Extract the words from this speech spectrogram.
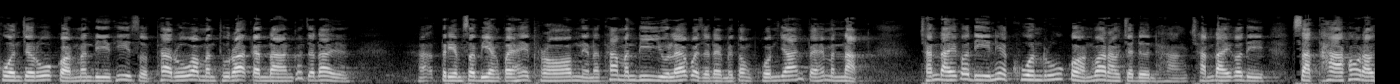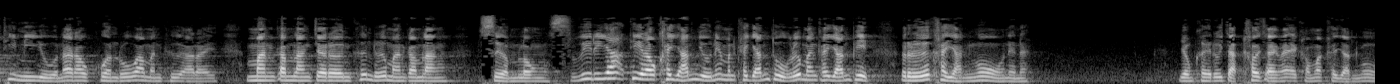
ควรจะรู้ก่อนมันดีที่สุด ถ้ารู้ว่ามันธุระกันดารก็จะได้เตรียมสเสบียงไปให้พร้อมเนี่ยนะถ้ามันดีอยู่แล้วก็จะได้ไม่ต้องขนย้ายไปให้มันหนัก ชั้นใดก็ดีเนี่ยควรรู้ก่อนว่าเราจะเดินทาง ชั้นใดก็ดีศรัทธาของเราที่มีอยู่นะเราควรรู้ว่ามันคืออะไร มันกำลังเจริญขึ้นหรือมันกำลังเสื่อมลง วิริยะที่เราขยันอยู่เนี่ยมันขยันถูกหรือมันขยันผิด หรือขยันโง่เนี่ยนะยมเคยรู้จักเข้าใจไหมไอ้คำว่าขยันโง่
